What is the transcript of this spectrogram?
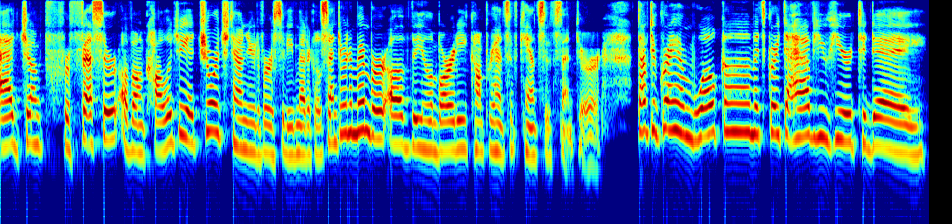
Adjunct Professor of Oncology at Georgetown University Medical Center, and a member of the Lombardi Comprehensive Cancer Center. Dr. Graham, welcome. It's great to have you here today.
